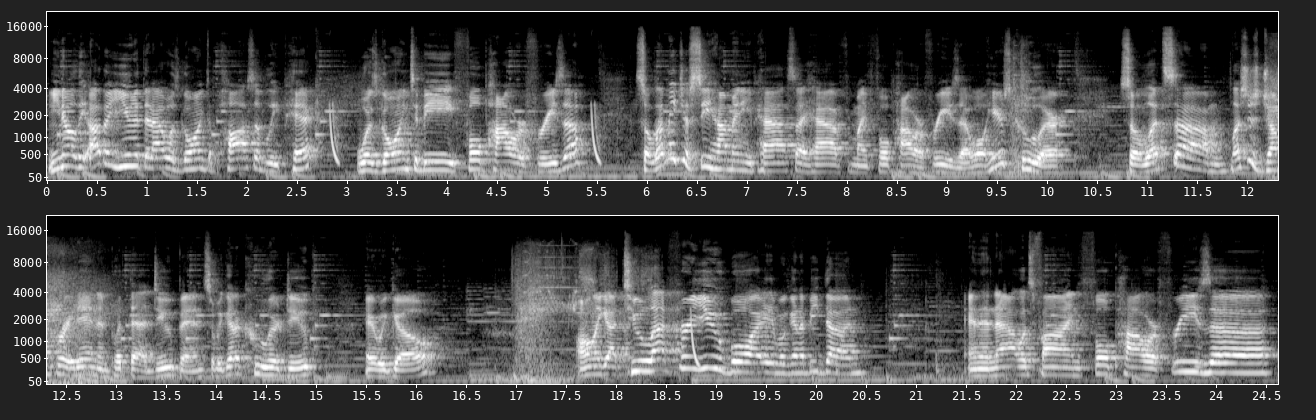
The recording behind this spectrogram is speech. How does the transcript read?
You know, the other unit that I was going to possibly pick was going to be full power Frieza. So let me just see how many paths I have for my full power Frieza. Well, here's Cooler. So let's um, let's just jump right in and put that dupe in. So we got a cooler dupe. There we go. Only got two left for you, boy, we're gonna be done. And then now let's find full power Frieza.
